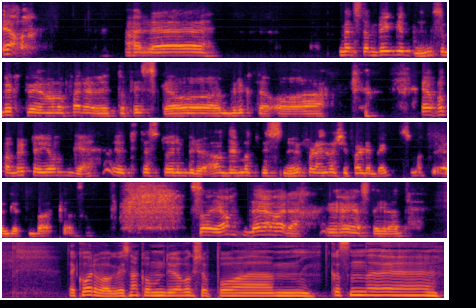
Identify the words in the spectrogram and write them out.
Ja. Her, eh, mens de bygde den, så brukte vi å ferde ut og fiske og brukte å Jeg og pappa brukte å jogge ut til storbrua, det måtte vi snu, for den var ikke ferdig bygd. Så måtte vi jogge tilbake. Så ja, det har jeg i høyeste grad. Det er Kårvåg vi snakker om, du har vokst opp på. Um, hvordan uh,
